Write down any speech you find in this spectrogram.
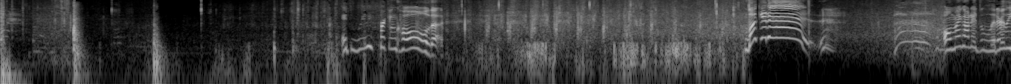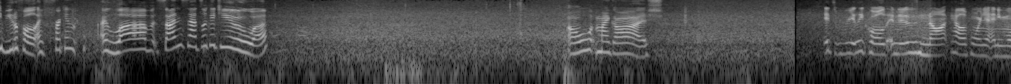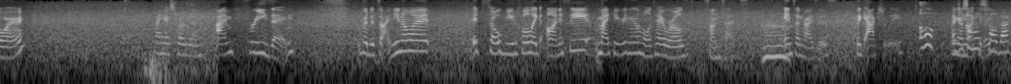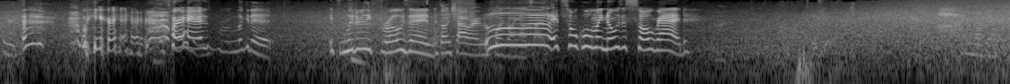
It's really freaking cold. Look at it! Oh my god, it's literally beautiful. I freaking, I love sunsets. Look at you. Oh my gosh. It's really cold and it is not California anymore. My hair's frozen. I'm freezing. But it's fine. You know what? It's so beautiful. Like honestly, my favorite thing in the whole entire world, sunsets and sunrises. Like actually. Oh, Like, I I'm just not almost kidding. fell backwards. With your hair. It's Her hair is, look at it. It's literally frozen. Don't shower before Ooh, going outside. It's so cold. My nose is so red. I love it.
